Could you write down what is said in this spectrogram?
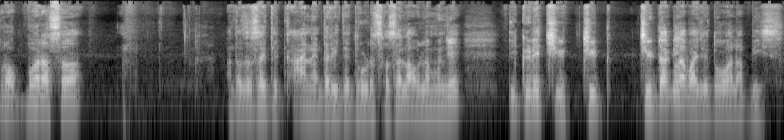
प्रॉपर असं. आता जसं इथे कान आहे तर इथे थोडंसं असं लावलं म्हणजे तिकडे चिट चिट चिटकला पाहिजे तो वाला पीस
